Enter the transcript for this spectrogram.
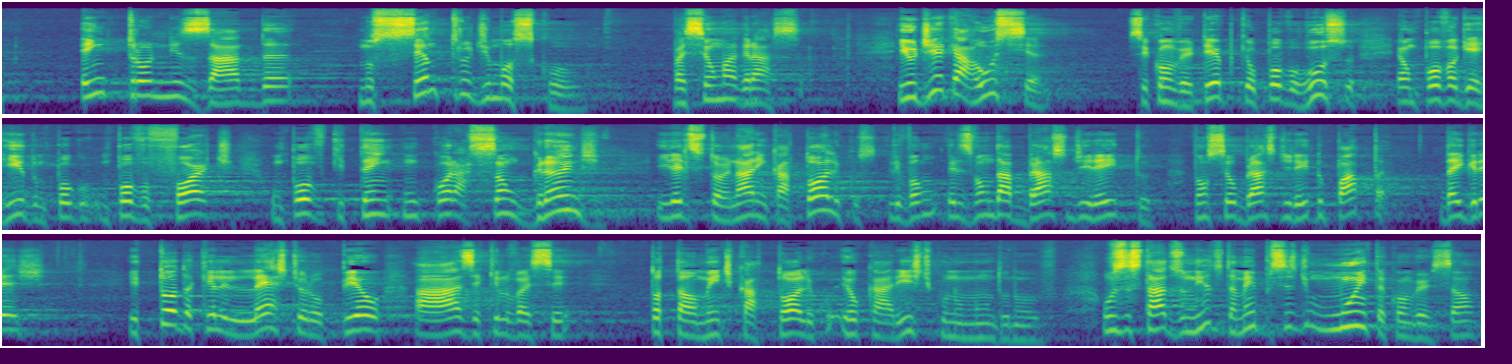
entronizada no centro de Moscou. Vai ser uma graça. E o dia que a Rússia se converter, porque o povo russo é um povo aguerrido, um povo, um povo forte, um povo que tem um coração grande, e eles se tornarem católicos, eles vão, eles vão dar braço direito, vão ser o braço direito do Papa, da igreja. E todo aquele leste europeu, a Ásia, aquilo vai ser totalmente católico, eucarístico no mundo novo. Os Estados Unidos também precisam de muita conversão.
